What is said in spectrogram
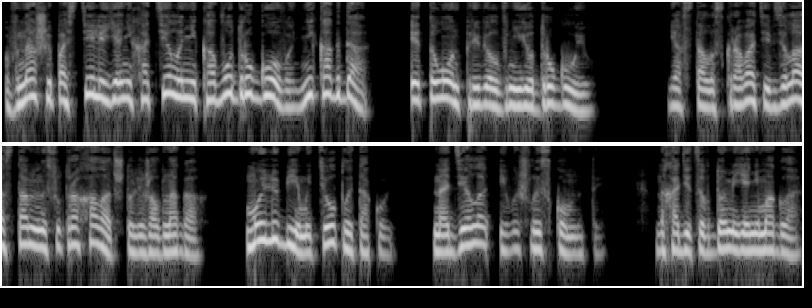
В нашей постели я не хотела никого другого, никогда. Это он привел в нее другую. Я встала с кровати и взяла оставленный с утра халат, что лежал в ногах. Мой любимый, теплый такой надела и вышла из комнаты. Находиться в доме я не могла.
